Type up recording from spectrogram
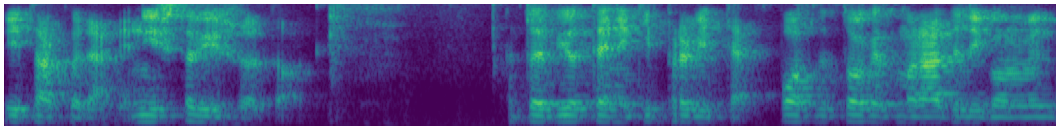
i tako dalje. Ništa više od toga. To je bio taj neki prvi test. Posle toga smo radili gomil,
